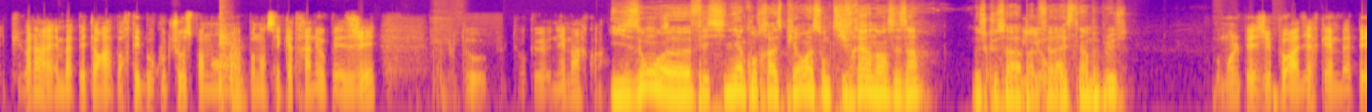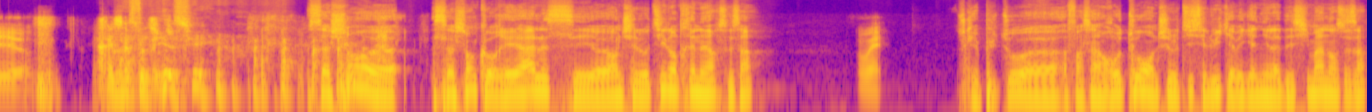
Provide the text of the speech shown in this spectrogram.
Et puis voilà, Mbappé t'aura apporté beaucoup de choses pendant, euh, pendant ces quatre années au PSG, euh, plutôt, plutôt que Neymar, quoi. Ils ont euh, fait signer un contrat aspirant à son petit frère, non C'est ça? Est-ce que ça va Oui, pas le au faire moins. rester un peu plus Au moins le PSG pourra dire qu'Mbappé, euh, Reste Reste au PSG. PSG. Sachant, euh, sachant qu'au Real, c'est euh, Ancelotti l'entraîneur, c'est ça? Ouais, Ce qui est plutôt. euh, enfin, c'est un retour. Ancelotti, c'est lui qui avait gagné la décima, non C'est ça?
